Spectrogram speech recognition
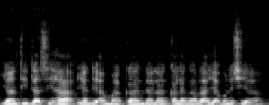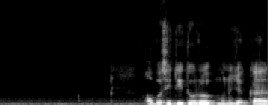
yang tidak sihat yang diamalkan dalam kalangan rakyat Malaysia. Obesiti turut menunjukkan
